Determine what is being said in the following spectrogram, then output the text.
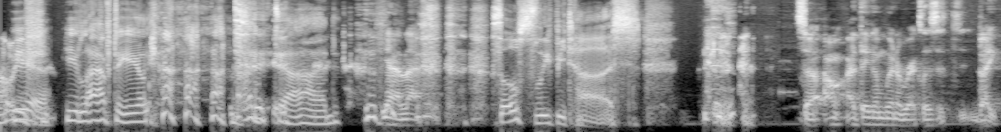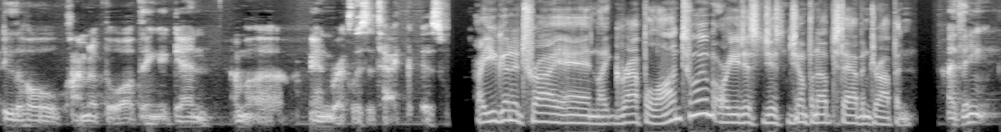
oh you, yeah. you laughed again. You're like, Todd. Yeah, I laughed. So sleepy Todd. So I, I think I'm going to reckless like do the whole climbing up the wall thing again. I'm uh and reckless attack is. Are you going to try and like grapple onto him, or are you just just jumping up, stabbing, dropping? I think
